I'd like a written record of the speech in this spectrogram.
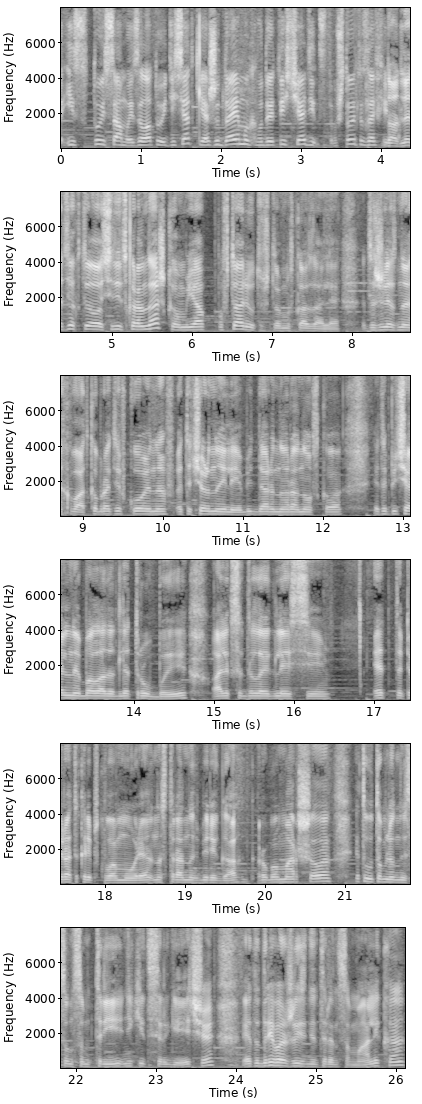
из той самой золотой десятки, ожидаемых в 2011. Что это за фильм? Да, для тех, кто сидит с карандашком, я повторю то, что мы сказали. Это «Железная хватка» братьев Коинов, это «Черный лебедь» Дарна Ароновского, это «Печальная баллада для трубы» Алекса Делла Иглесии, это «Пираты Карибского моря» на странных берегах Роба Маршала. Это «Утомленный солнцем 3» Никиты Сергеевича. Это «Древо жизни» Теренса Малика.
